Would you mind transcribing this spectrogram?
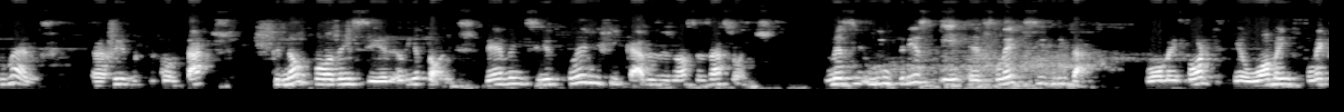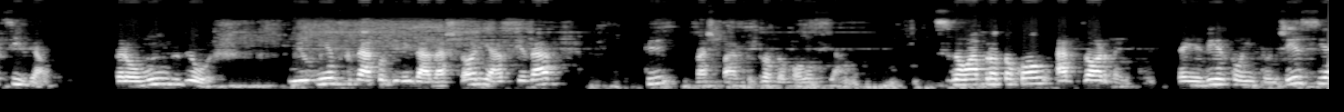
humanos, a rede de contactos que não podem ser aleatórios, devem ser planificadas as nossas ações. Mas o interesse é a flexibilidade. O homem forte é o homem flexível para o mundo de hoje. O elemento que dá continuidade à história, à sociedade, que faz parte do protocolo oficial. Se não há protocolo, há desordem. Tem a ver com a inteligência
